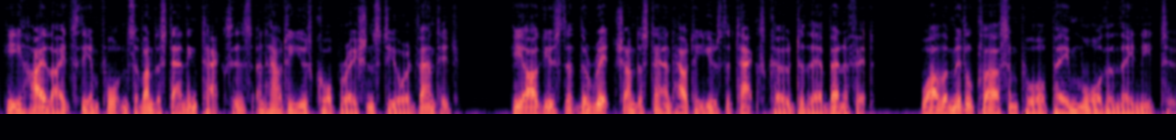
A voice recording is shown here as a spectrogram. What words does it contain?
He highlights the importance of understanding taxes and how to use corporations to your advantage. He argues that the rich understand how to use the tax code to their benefit, while the middle class and poor pay more than they need to.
